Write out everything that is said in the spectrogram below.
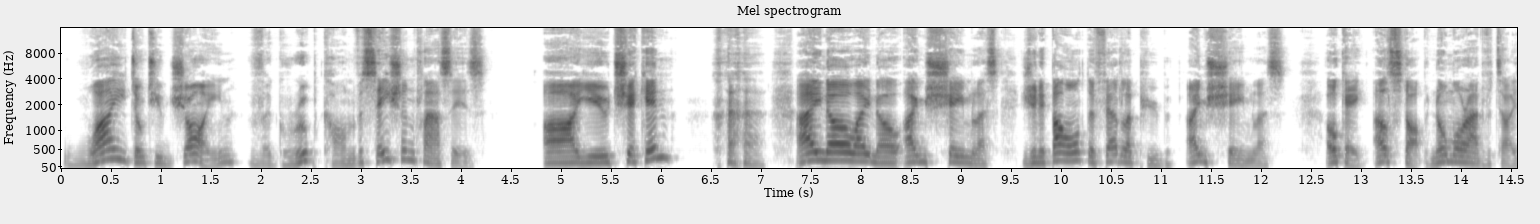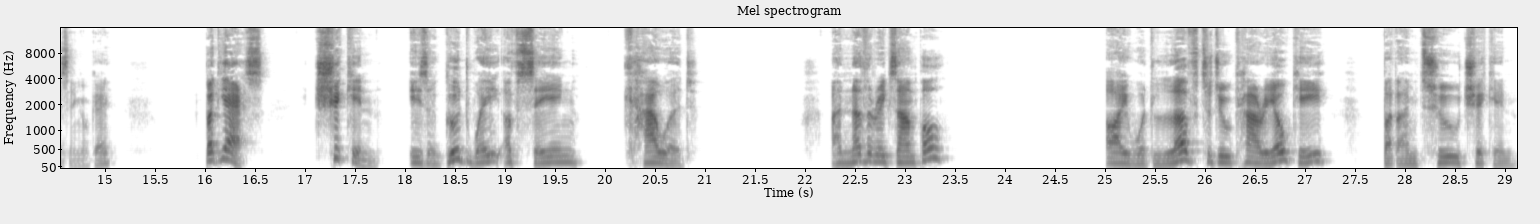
why don't you join the group conversation classes? Are you chicken? I know, I know, I'm shameless. Je n'ai pas honte de faire la pub. I'm shameless. Okay, I'll stop. No more advertising, okay? But yes, chicken is a good way of saying coward. Another example I would love to do karaoke, but I'm too chicken.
